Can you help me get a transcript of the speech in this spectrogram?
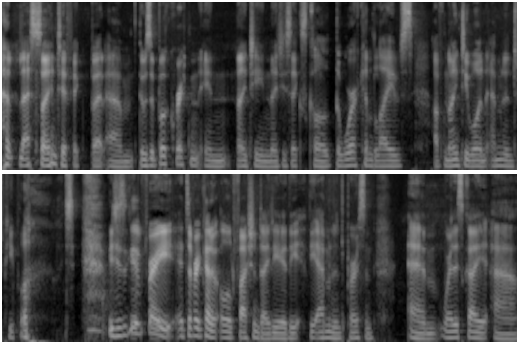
less scientific, but um, there was a book written in 1996 called "The Work and Lives of 91 Eminent People," which, which is a very it's a very kind of old fashioned idea, the the eminent person, um, where this guy uh,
